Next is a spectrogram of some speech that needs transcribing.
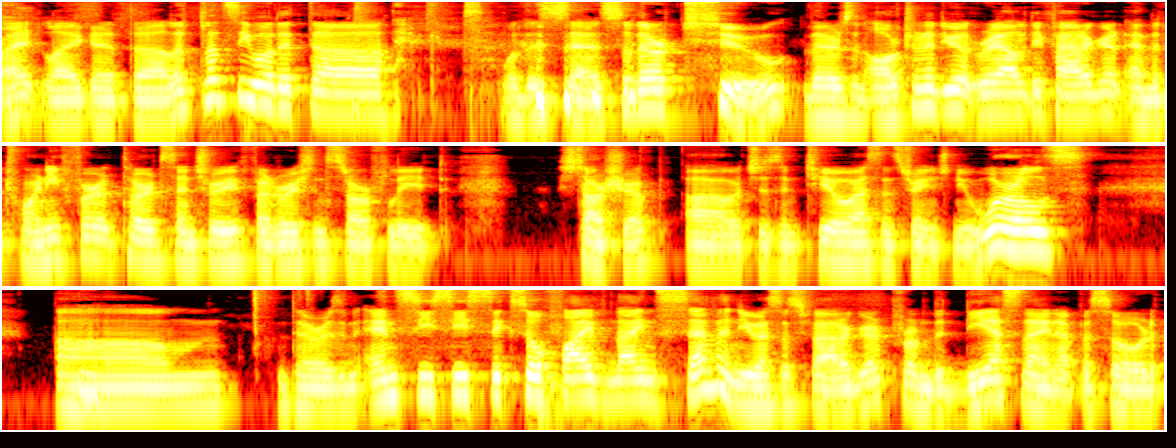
right? Like it. Uh, let Let's see what it uh, what this says. So there are two. There's an alternate reality Farragut and the twenty third century Federation Starfleet starship, uh, which is in TOS and Strange New Worlds. Um, there is an NCC six hundred five nine seven USS Farragut from the DS nine episode.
